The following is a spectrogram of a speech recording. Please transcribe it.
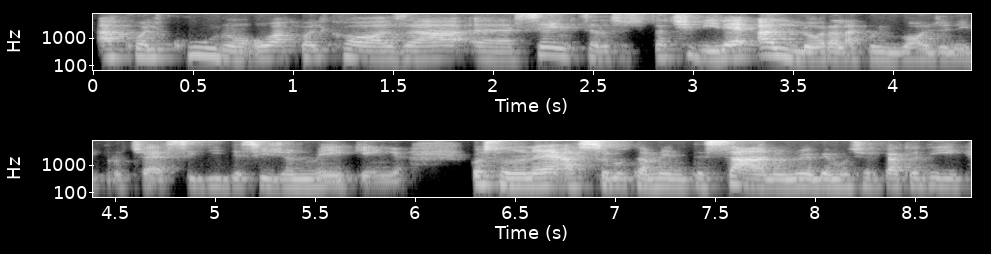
a qualcuno o a qualcosa eh, senza la società civile, allora la coinvolge nei processi di decision making. Questo non è assolutamente sano, noi abbiamo cercato di,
